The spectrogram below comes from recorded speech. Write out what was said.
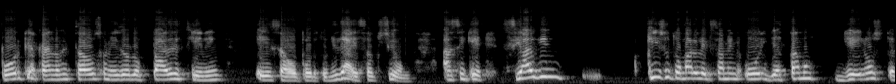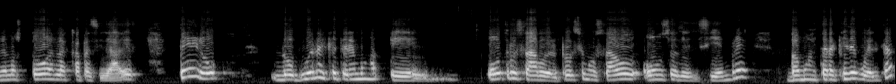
porque acá en los Estados Unidos los padres tienen esa oportunidad, esa opción. Así que si alguien quiso tomar el examen hoy, ya estamos llenos, tenemos todas las capacidades, pero lo bueno es que tenemos eh, otro sábado, el próximo sábado, 11 de diciembre, vamos a estar aquí de vuelta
